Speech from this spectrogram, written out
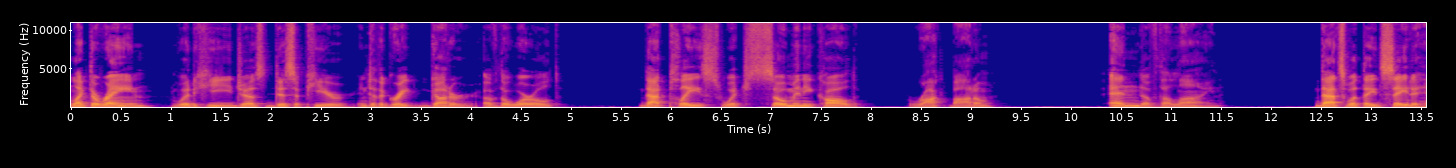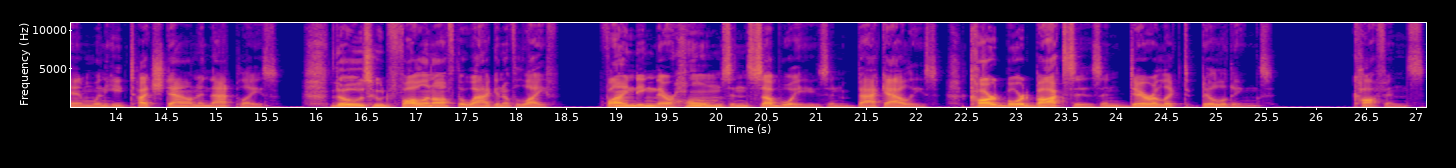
Like the rain, would he just disappear into the great gutter of the world? That place which so many called rock bottom? End of the line. That's what they'd say to him when he touched down in that place. Those who'd fallen off the wagon of life, finding their homes in subways and back alleys, cardboard boxes and derelict buildings, coffins.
